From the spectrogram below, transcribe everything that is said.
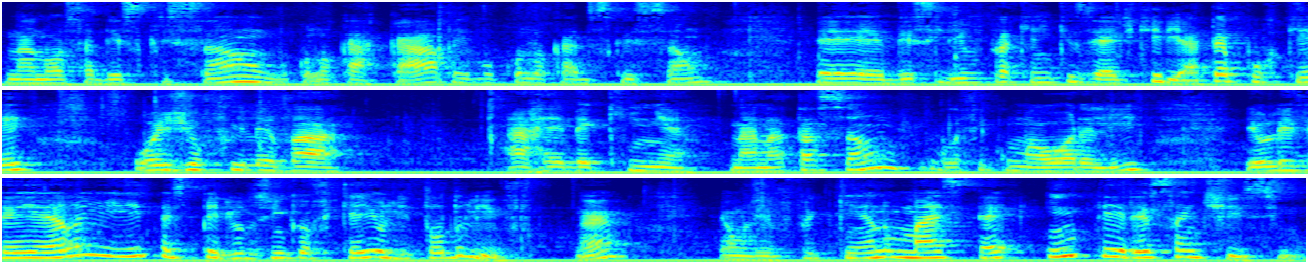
na nossa descrição, vou colocar a capa e vou colocar a descrição é, desse livro para quem quiser adquirir. Até porque hoje eu fui levar a Rebequinha na natação, ela fica uma hora ali. Eu levei ela e nesse períodozinho que eu fiquei, eu li todo o livro, né? É um livro pequeno, mas é interessantíssimo.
